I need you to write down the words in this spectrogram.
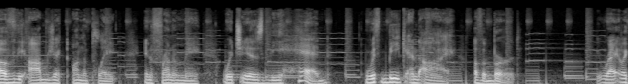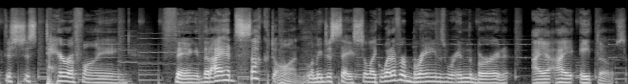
of the object on the plate in front of me, which is the head with beak and eye of a bird right? Like this just terrifying thing that I had sucked on. Let me just say. So like whatever brains were in the bird, I I ate those,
